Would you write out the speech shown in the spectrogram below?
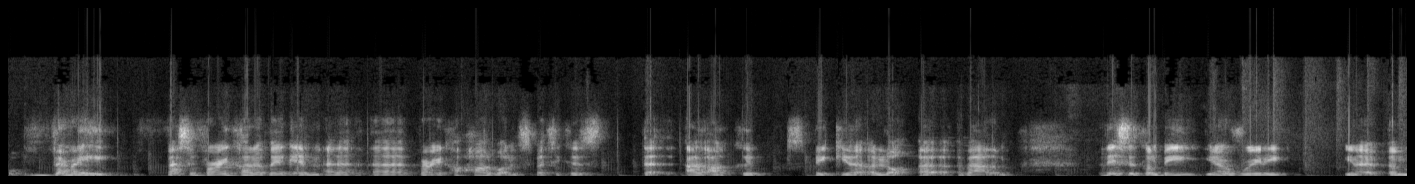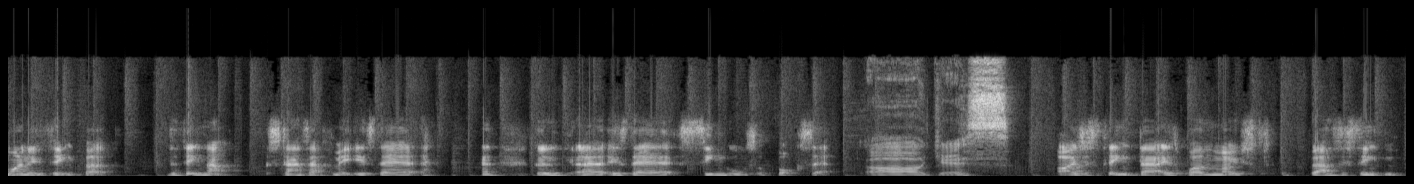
Very, that's a very kind of again a very hard one, especially because that I, I, could speak you know a lot uh, about them. This is going to be you know really you know a minute thing, but the thing that stands out for me is their uh, is their singles box set. Oh yes. I just think that is one of the most. I just think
